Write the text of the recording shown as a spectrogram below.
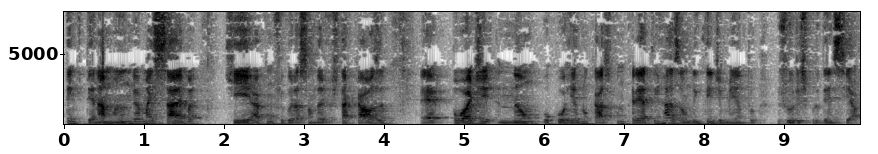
tem que ter na manga, mas saiba que a configuração da justa causa é, pode não ocorrer no caso concreto em razão do entendimento jurisprudencial.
